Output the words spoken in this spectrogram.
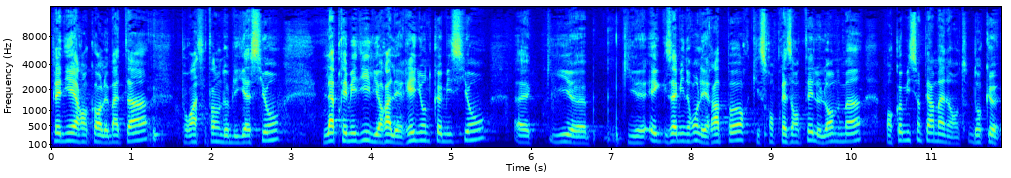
plénière encore le matin pour un certain nombre d'obligations. L'après-midi, il y aura les réunions de commission. Euh, qui, euh, qui, examineront les rapports qui seront présentés le lendemain en commission permanente. Donc euh,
